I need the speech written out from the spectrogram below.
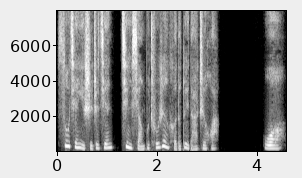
苏浅一时之间竟想不出任何的对答之话。我，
